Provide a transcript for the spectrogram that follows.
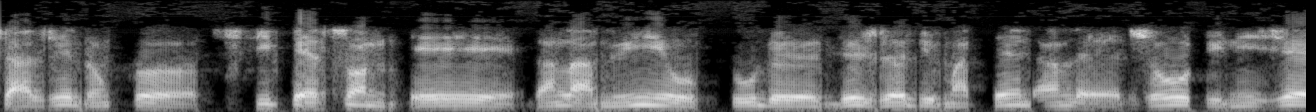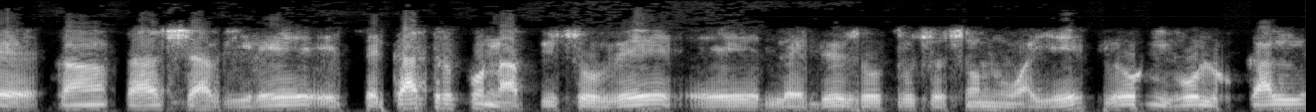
chargé donc euh, six personnes et dans la nuit autour de 2 heures du matin dans les eaux du Niger quand ça a et c'est quatre qu'on a pu sauver et les deux autres se sont noyés. au niveau local,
